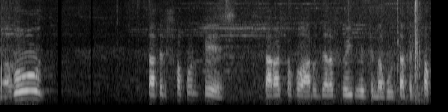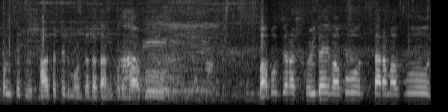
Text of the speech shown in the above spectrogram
মাহবুদ তাদের সকলকে তারা সহ আরও যারা শহীদ হয়েছে মাহবুদ তাদের সকলকে তুমি শাহাদাতের মর্যাদা দান করো মাহবুদ মাহবুদ যারা শহীদ হয় মাহবুদ তারা মাহবুদ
